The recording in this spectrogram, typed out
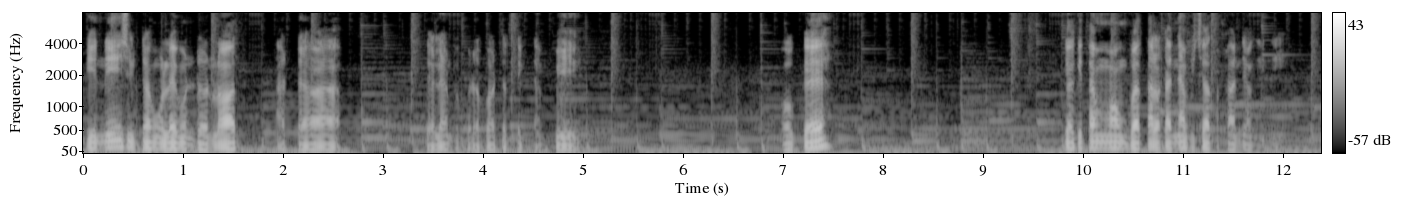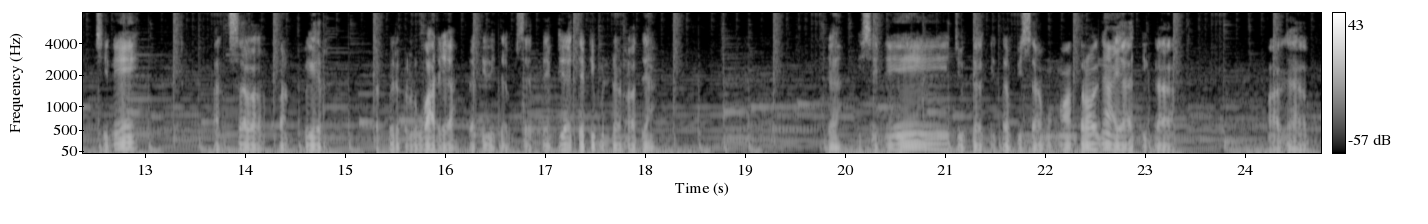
Ini sudah mulai mendownload ada jalan beberapa detik MB oke. Jika kita mau membatalkannya bisa tekan yang ini. Sini cancel confirm. Confirm keluar ya berarti tidak bisa tidak jadi mendownload ya. Ya di sini juga kita bisa mengontrolnya ya jika pakai HP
